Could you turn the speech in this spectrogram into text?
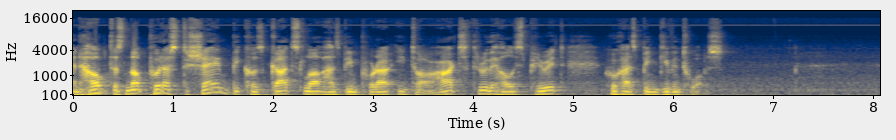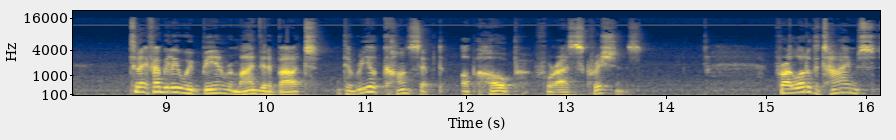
And hope does not put us to shame because God's love has been poured out into our hearts through the Holy Spirit who has been given to us. Today, family, we've been reminded about the real concept of hope for us Christians. For a lot of the times,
